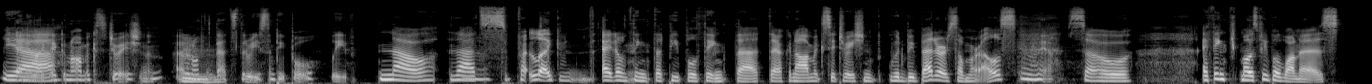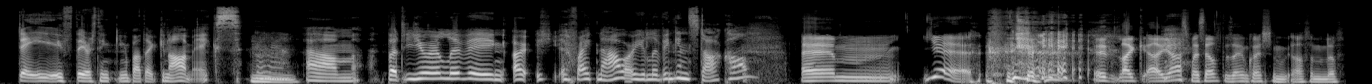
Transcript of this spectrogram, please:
Yeah. any like economic situation. And I don't mm. think that's the reason people leave. No, that's pr- like I don't think that people think that the economic situation would be better somewhere else. Yeah. So I think most people want to stay if they're thinking about the economics. Um, but you're living are, right now. Are you living in Stockholm? Um, yeah. it, like I ask myself the same question often enough.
